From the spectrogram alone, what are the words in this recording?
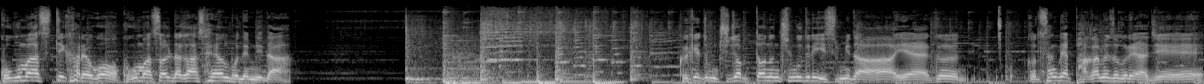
고구마 스틱 하려고 고구마 썰다가 사연 보냅니다. 그렇게 좀 주접 떠는 친구들이 있습니다. 예, 그, 그 상대 봐가면서 그래야지.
